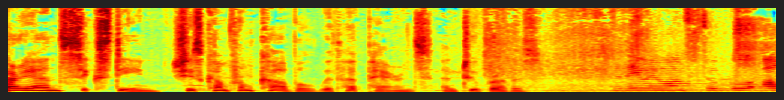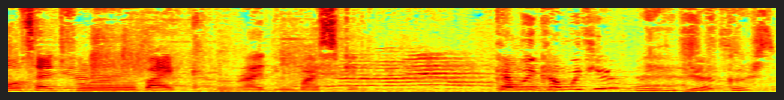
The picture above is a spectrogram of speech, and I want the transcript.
Ariane's 16. She's come from Kabul with her parents and two brothers. Today we want to go outside for a bike, riding bicycle. Can we come with you? Yes, of course.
